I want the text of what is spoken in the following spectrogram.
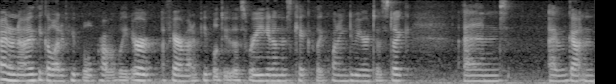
I don't know. I think a lot of people probably, or a fair amount of people do this, where you get on this kick like wanting to be artistic, and I've gotten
